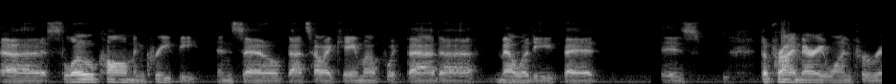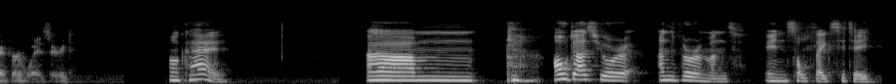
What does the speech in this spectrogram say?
uh, slow, calm, and creepy. And so that's how I came up with that uh, melody that is the primary one for River Wizard. Okay. Um, how does your environment in Salt Lake City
